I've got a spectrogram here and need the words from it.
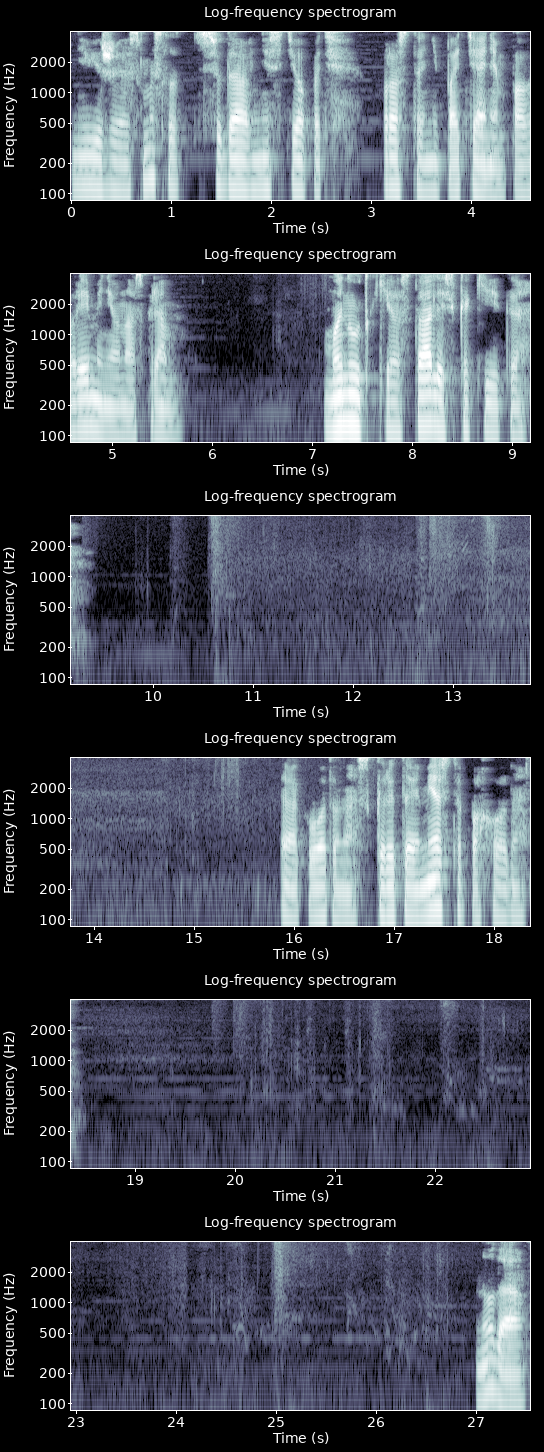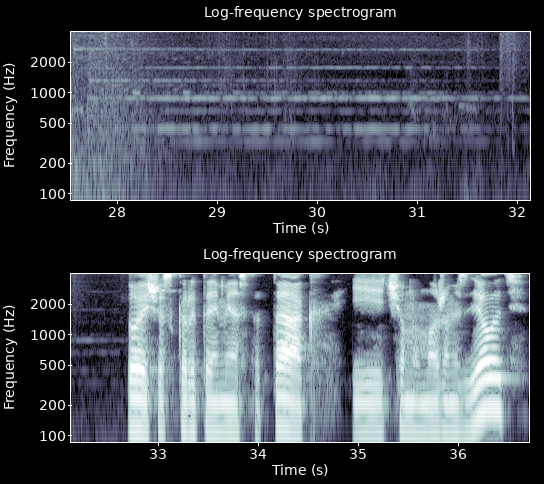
Не вижу я смысла сюда вниз тепать. Просто не потянем по времени. У нас прям минутки остались какие-то. Так, вот оно, скрытое место, походу. Ну да. То еще скрытое место. Так, и что мы можем сделать?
